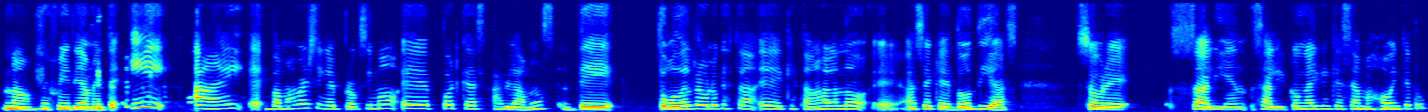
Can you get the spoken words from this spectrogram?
No, definitivamente. Y hay, eh, vamos a ver si en el próximo eh, podcast hablamos de todo el revuelo que está, eh, que estábamos hablando hace que dos días sobre salien- salir con alguien que sea más joven que tú.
